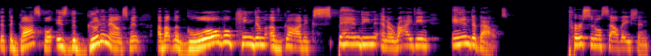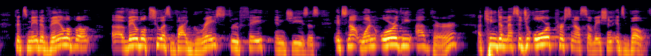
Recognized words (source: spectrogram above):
that the gospel is the good announcement about the global kingdom of God expanding and arriving and about personal salvation that's made available available to us by grace through faith in Jesus. It's not one or the other a kingdom message or personal salvation. It's both.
